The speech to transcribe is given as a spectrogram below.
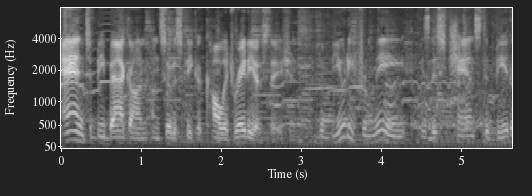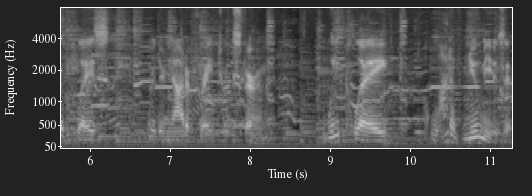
and to be back on, on, so to speak, a college radio station. The beauty for me is this chance to be at a place where they're not afraid to experiment. We play a lot of new music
